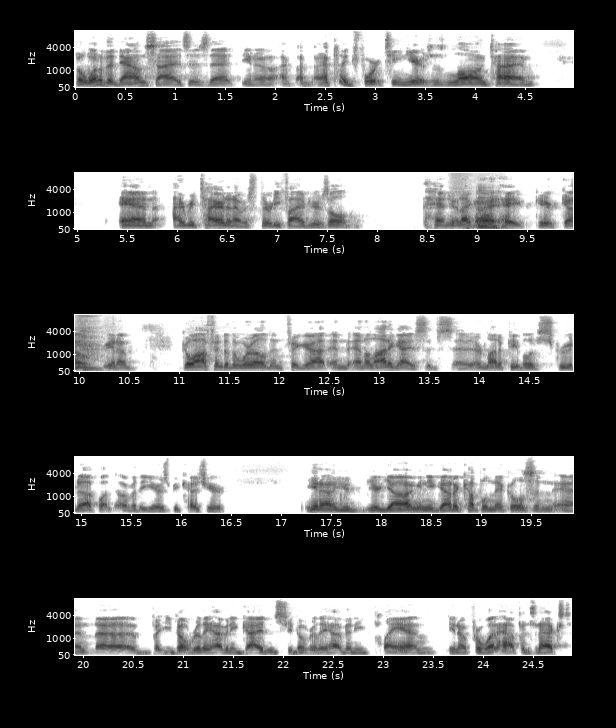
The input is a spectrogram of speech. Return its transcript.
But one of the downsides is that, you know, I, I played 14 years, it was a long time. And I retired and I was 35 years old. And you're like, all right, hey, here, go, you know, go off into the world and figure out. And, and a lot of guys, have, a lot of people have screwed up over the years because you're, you know, you're, you're young and you got a couple nickels and, and, uh, but you don't really have any guidance. You don't really have any plan, you know, for what happens next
